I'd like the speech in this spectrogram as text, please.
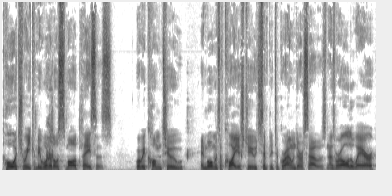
Poetry can be one of those small places where we come to in moments of quietude simply to ground ourselves. And as we're all aware,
